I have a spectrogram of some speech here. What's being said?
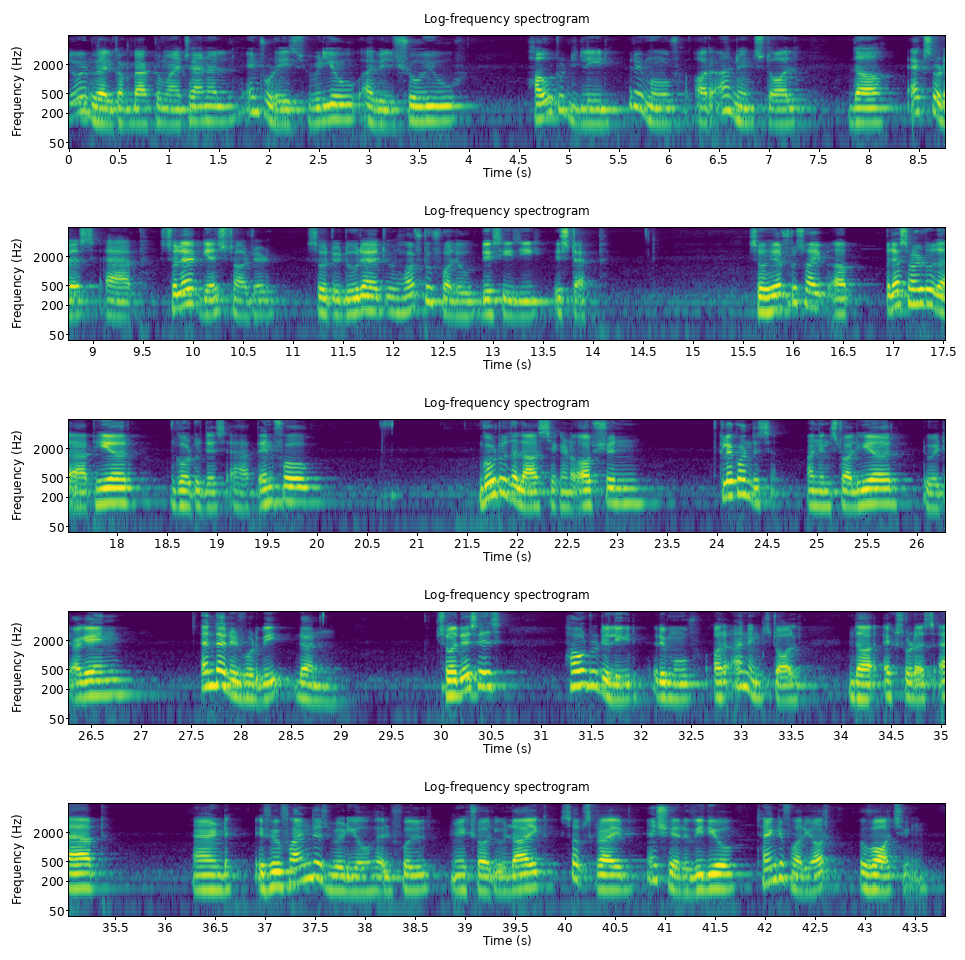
Hello and welcome back to my channel. In today's video, I will show you how to delete, remove or uninstall the Exodus app. So let's get started. So to do that, you have to follow this easy step. So here to swipe up, press all to the app here, go to this app info, go to the last second option, click on this uninstall here, do it again, and then it would be done. So this is how to delete, remove or uninstall the Exodus app. And if you find this video helpful, make sure you like, subscribe and share the video. Thank you for your watching.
